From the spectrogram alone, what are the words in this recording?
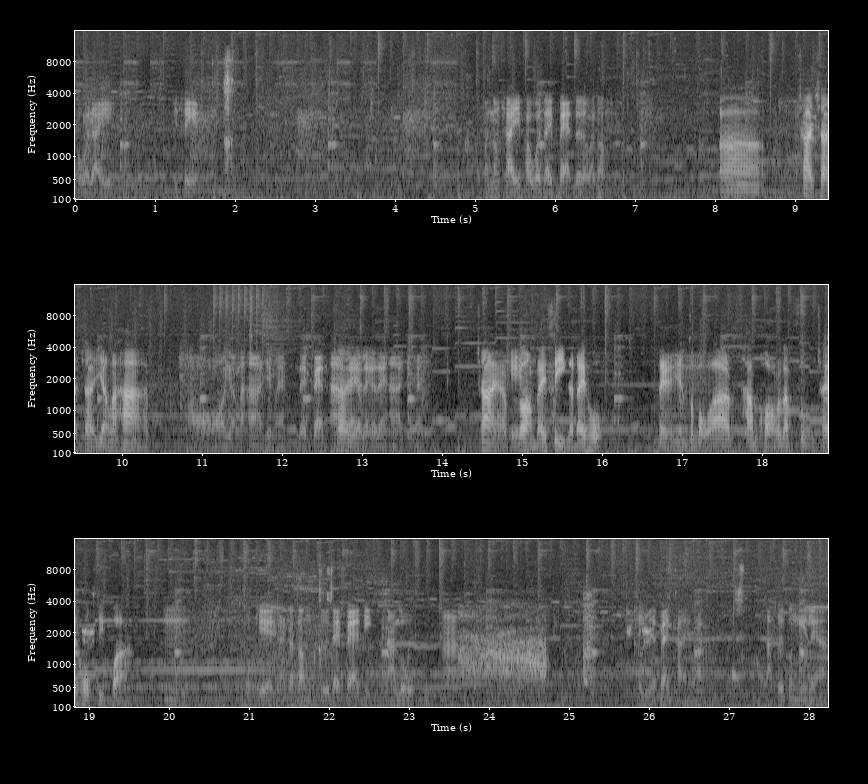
power die พิเศษ มันต้องใช้ power die 8ด้วยเหรอวะต้อมอ่าใช่ใช่ใช่อย่างละห้าครับ อ๋อ อย่างละห้าใช่ไหมได้แปดห้าใช่ได้ครับ อะไรก็ได้ห้าใช่ไหม ใช่ครับโอเค ระหว่างได้สี่กับได้หกแต่เห็นก็บอกว่าทำของระดับสูงใช้หกดีกว่า อืม โอเค งั้นก็ต้องซื้อได้แปดอีกห้าลูก อ่า ใครจะได้แปดขายวะ อะซื้อตรงนี้เลยฮะ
